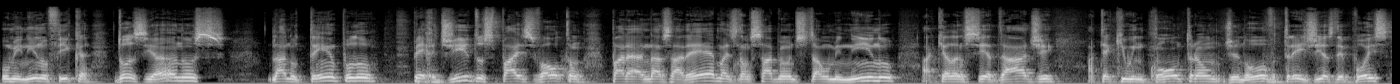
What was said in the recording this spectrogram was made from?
o menino fica 12 anos lá no templo, perdido, os pais voltam para Nazaré, mas não sabem onde está o menino, aquela ansiedade até que o encontram de novo três dias depois.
